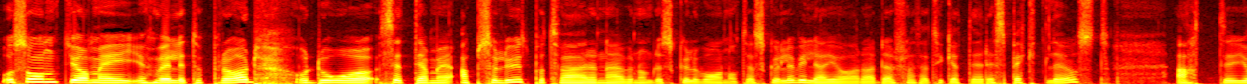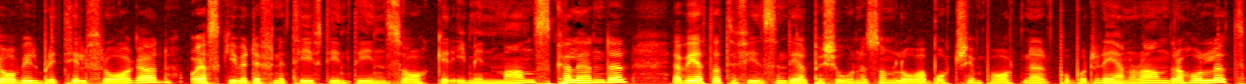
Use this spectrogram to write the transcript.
Och sånt gör mig väldigt upprörd och då sätter jag mig absolut på tvären även om det skulle vara något jag skulle vilja göra därför att jag tycker att det är respektlöst att jag vill bli tillfrågad och jag skriver definitivt inte in saker i min mans kalender. Jag vet att det finns en del personer som lovar bort sin partner på både det ena och det andra hållet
